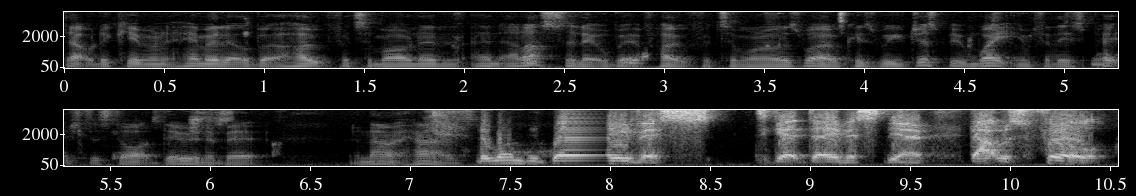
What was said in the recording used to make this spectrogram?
that would have given him a little bit of hope for tomorrow, and, and, and us a little bit of hope for tomorrow as well, because we've just been waiting for this pitch to start doing a bit, and now it has. The one to Davies to get Davies, you know, that was full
